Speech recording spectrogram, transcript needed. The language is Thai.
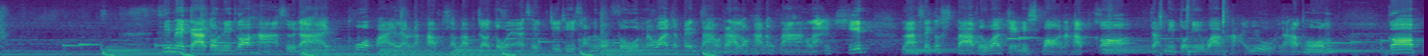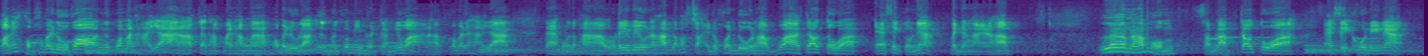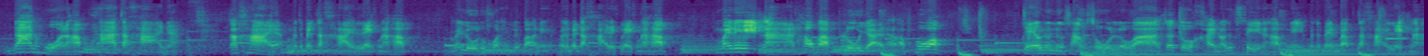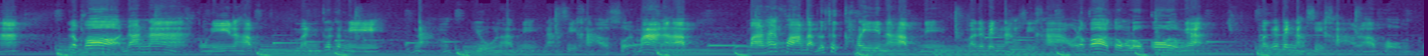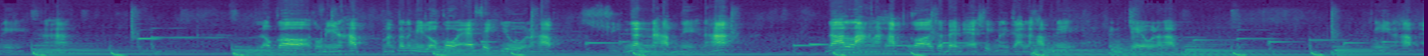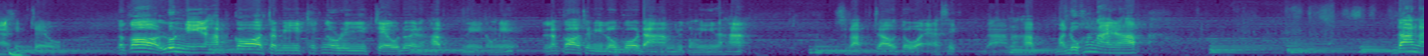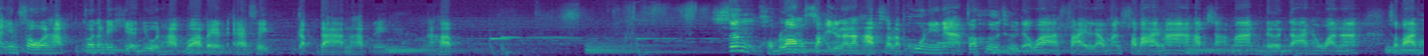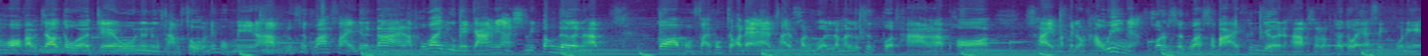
ที่อเมริกาตัวนี้ก็หาซื้อได้ทั่วไปแล้วนะครับสำหรับเจ้าตัว ASIC GT 2160ไม่ว่าจะเป็นตามร้านรองเท้าต่างๆ ร้านคิดร้าน Seiko Staff หรือว่า JD Sport นะครับ ก็จะมีตัวนี้วางขายอยู่นะครับผม ก็ตอนที่ผมเข้าไปดูก็นึกว่ามันหายากนะครับ แต่ทำไปทำมาพอไปดูร้านอื่นมันก็มีเหมือนกันนี่หว่านะครับก็ไม่ได้หายาก แต่ผมจะพารีวิวนะครับแล้วก็ใส่ทุกคนดูนะครับว่าเจ้าตัว ASIC ตัวเนี้ยเป็นยังไงนะครับ เริ่มนะครับผมสำหรับเจ้าตัว ASIC คู่นี้เนี่ยด้านหัวนะครับผ้าตะข่ายเนี่ยตะข่ายอะมันจะเป็นตะข่ายเล็กนะครับ ไม่รู้ทุกคนเห็นหรือเปล่าเนี่ยมันจะเป็นตะข่ายเล็กๆนะครับ ไม่ได้หนาเท่ากับรูใหญ่เท่ากับพวกเจล1130 หรือว่าเจ้าตัวไคโน14นะครับนี่มันจะเป็นแบบตะข่ายเล็กนะฮะ แล้วก็ด้านหน้าตรงนี้นะครับ มันก็จะมีหนังอยู่นะครับนี่หนังสีขาวสวยมากนะครับ มาให้ความแบบรู้สึกคลีนนะครับนี่มันจะเป็นหนังสีขาว แล้วก็ตรงโลโก้ตรงเนี้ยมันก็เป็นหนังสีขาวนะครับผมนี่นะฮะแล้วก็ตรงนี้นะครับมันก็จะมีโลโก้ ASIC อยู่นะครับสีเงินนะครับนี่นะฮะด้านหลังนะครับก็จะเป็น ASIC เหมือนกันนะครับนี่เป็นเจลนะครับนี่นะครับ ASIC เจล แล้วก็รุ่นนี้นะครับก็จะมีเทคโนโลยีเจลด้วยนะครับนี่ตรงนี้แล้วก็จะมีโลโก้ดามอยู่ตรงนี้นะฮะสำหรับเจ้าตัว ASIC ดามนะครับ มาดูข้างในนะครับ ด้านในอินโซนะครับ ก็จะมีเขียนอยู่นะครับว่าเป็น ASIC กับดามนะครับนี่นะครับ ซึ่งผมลองใส่อยู่แล้วนะครับสำหรับคู่นี้เนี่ยก็คือถือได้ว่าใส่แล้วมันสบายมากนะครับ สามารถเดินได้ทั้งวันนะ สบายพอๆกับเจ้าตัวเจล 1130 ที่ผมมีนะครับ รู้สึกว่าใส่เดินได้นะครับ เพราะว่าอยู่อเมริกาเนี่ยชีวิตต้องเดินนะครับ ก็ผมใส่พวกจอแดน ใส่คอนเวิร์ตแล้วมันรู้สึกปวดเท้านะครับ พอใส่มาเป็นรองเท้าวิ่งเนี่ยก็รู้สึกว่าสบายขึ้นเยอะนะครับสำหรับเจ้าตัว ASIC คู่นี้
